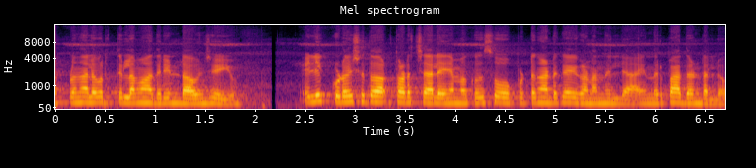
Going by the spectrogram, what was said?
എപ്പോഴും നല്ല വൃത്തിയുള്ള മാതിരി ഉണ്ടാവും ചെയ്യും. ഈ ലിക്വിഡ് വെച്ച് തുടച്ചാലേ നമുക്ക് സോപ്പ് ഇട്ട് കണ്ട് കഴുകണം എന്നില്ല എന്നൊരു പദം ഉണ്ടല്ലോ.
